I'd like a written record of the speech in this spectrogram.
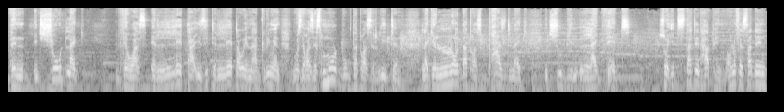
Then it showed like there was a letter. Is it a letter or an agreement? Because there was a small book that was written, like a law that was passed, like it should be like that. So it started happening. All of a sudden,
